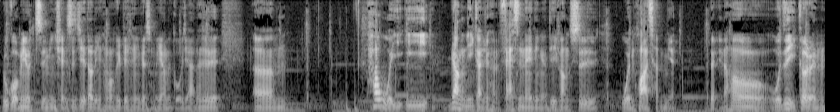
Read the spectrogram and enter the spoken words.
如果没有殖民全世界，到底他们会变成一个什么样的国家。但是，嗯，它唯一让你感觉很 fascinating 的地方是文化层面。对，然后我自己个人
